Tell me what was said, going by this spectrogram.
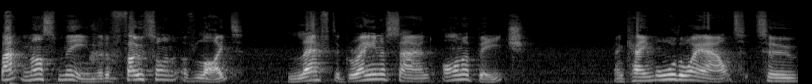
That must mean that a photon of light left a grain of sand on a beach and came all the way out to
